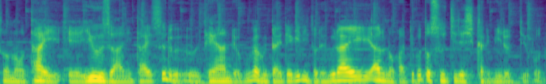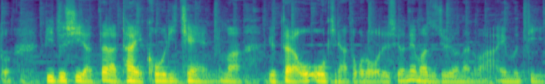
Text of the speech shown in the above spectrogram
その対ユーザーに対する提案力が具体的にどれぐらいあるのかっていうことを数値でしっかり見るっていうこと。B2C だったら対小売チェーンまあ言ったら大きなところですよね。まず重要なのは MT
